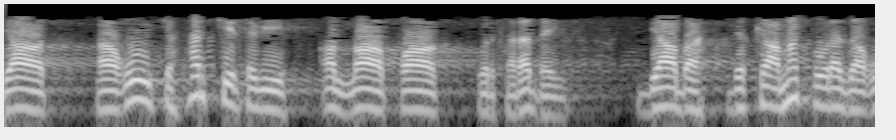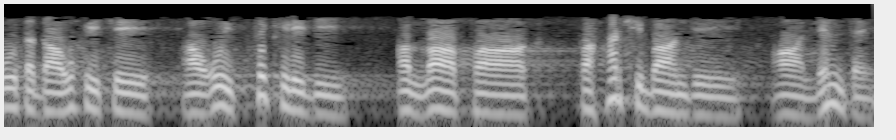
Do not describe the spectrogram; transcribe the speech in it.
زیات هغه چې هر چیرته وي الله پاک ورسره دی بیا به د قیامت پر ورځ هغه ته دا وخی چې هغه څه کړی دی الله پاک په هر شي باندې عالم دی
